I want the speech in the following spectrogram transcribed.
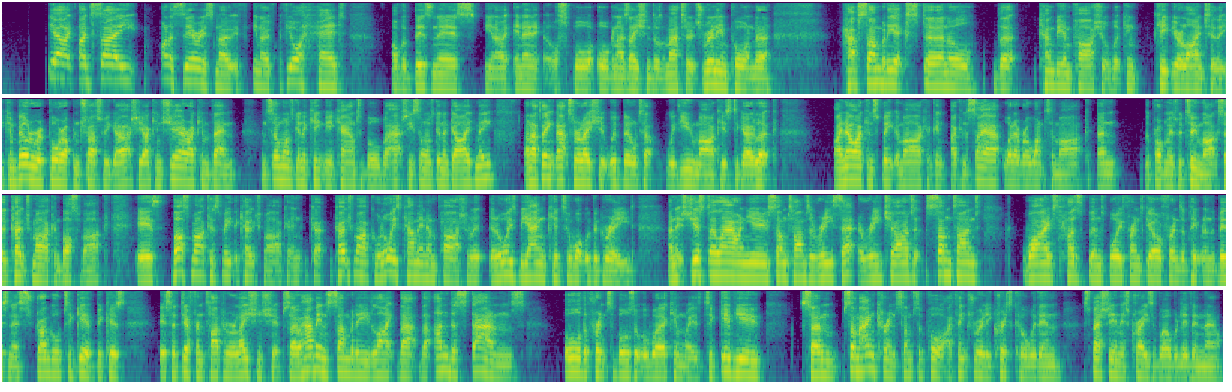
Yeah, I'd say on a serious note, if you know, if, you're head of a business, you know, in any or sport organization doesn't matter. It's really important to have somebody external that can be impartial, that can keep you aligned to, that you can build a rapport up and trust. We go, actually, I can share, I can vent, and someone's going to keep me accountable, but actually, someone's going to guide me. And I think that's a relationship we've built up with you, Mark, is to go, look, I know I can speak to Mark, I can I can say out whatever I want to Mark, and the problem is with two marks. So Coach Mark and Boss Mark is Boss Mark can speak to Coach Mark, and Co- Coach Mark will always come in impartial. It, it'll always be anchored to what we've agreed, and it's just allowing you sometimes a reset, a recharge. Sometimes wives, husbands, boyfriends, girlfriends, and people in the business struggle to give because it's a different type of relationship. So having somebody like that that understands all the principles that we're working with to give you some some anchoring, some support, I think is really critical within, especially in this crazy world we live in now.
